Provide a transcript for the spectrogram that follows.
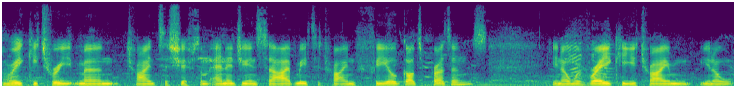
Reiki treatment, trying to shift some energy inside me to try and feel God's presence. You know, with Reiki, you try and, you know,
